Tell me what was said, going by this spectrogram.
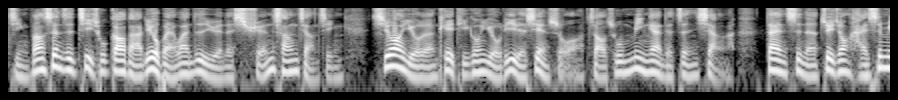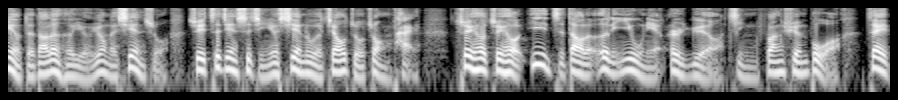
警方甚至祭出高达六百万日元的悬赏奖金，希望有人可以提供有力的线索，找出命案的真相啊。但是呢，最终还是没有得到任何有用的线索，所以这件事情又陷入了焦灼状态。最后，最后一直到了二零一五年二月哦，警方宣布哦，在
